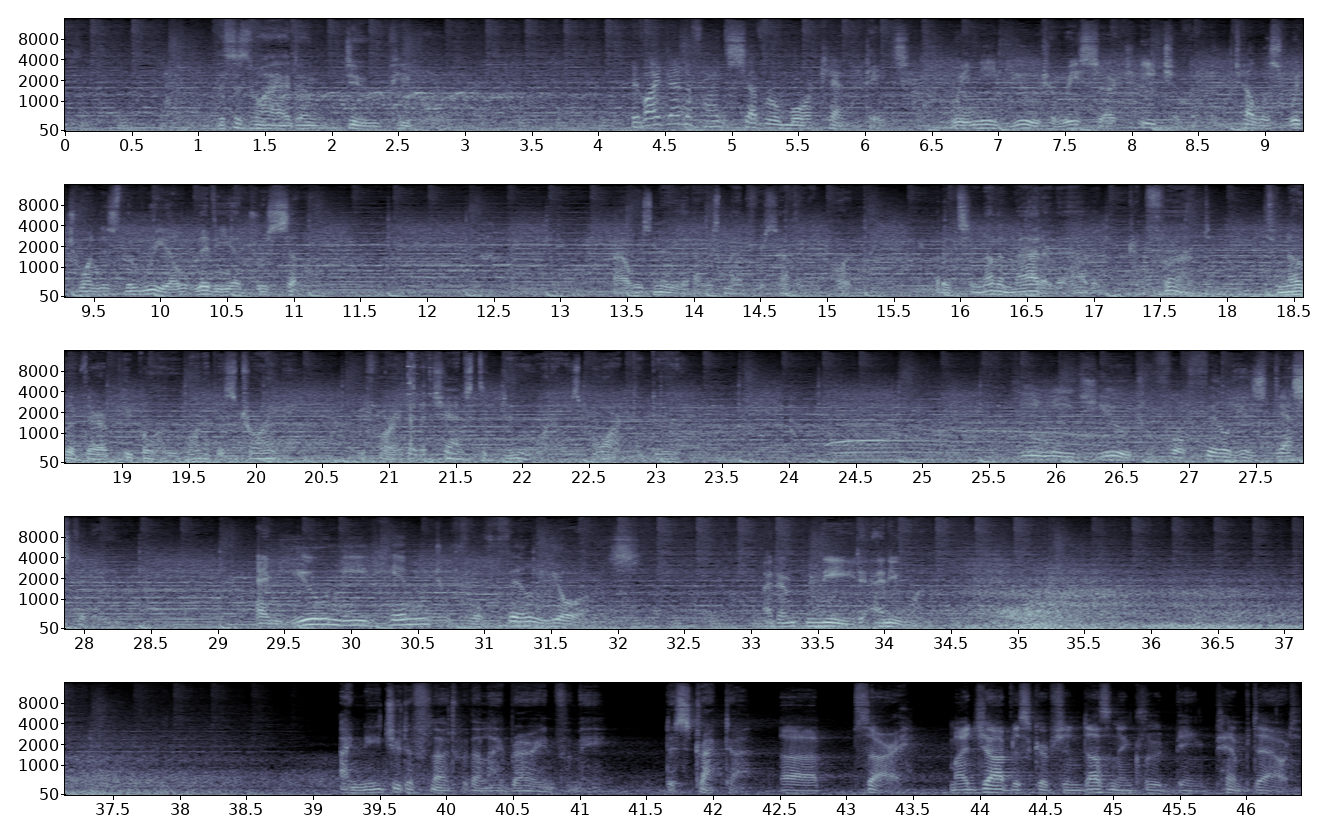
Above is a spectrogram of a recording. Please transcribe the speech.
This is why I don't do people. We've identified several more candidates. We need you to research each of them and tell us which one is the real Livia Drusilla. I always knew that I was meant for something important. But it's another matter to have it confirmed. To know that there are people who want to destroy me before I get a chance to do what I was born to do. He needs you to fulfill his destiny. And you need him to fulfill yours. I don't need anyone. I need you to flirt with a librarian for me. Distract her. Uh, sorry. My job description doesn't include being pimped out.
